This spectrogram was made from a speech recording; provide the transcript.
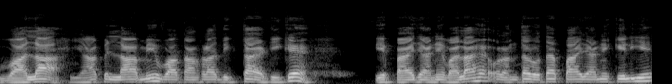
वाला, यहाँ पे ला में वा कांकड़ा दिखता है, ठीक है? ये पाए जाने वाला है और अंतर होता है पाए जाने के लिए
